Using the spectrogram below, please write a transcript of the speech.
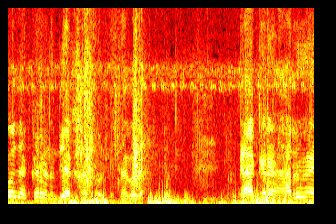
બધા કરણ દેખાતો નહીં કાકરા છે?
